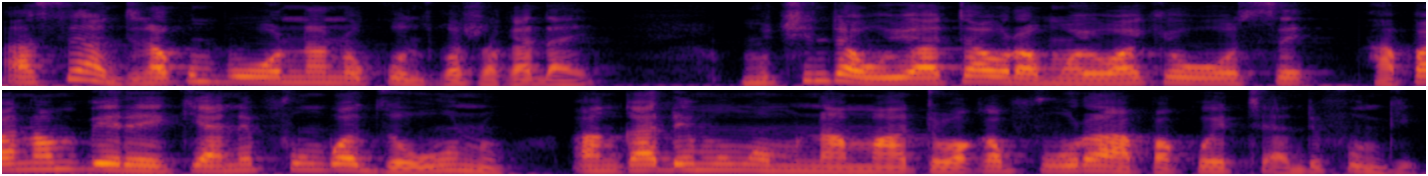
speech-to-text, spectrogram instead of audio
asi handina kumboona nokunzwa zvakadai. Muchinda uyo ataura mwoyo wake wose hapana mubereki ane pfungwa dzounhu angade mumwe munamato wakapfuura apa kwete handifungi.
